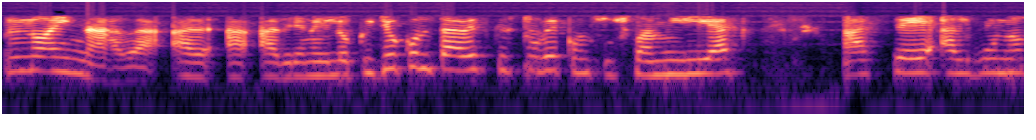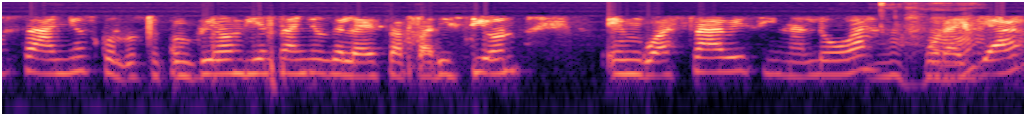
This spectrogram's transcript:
no hay nada, Adriana. Y lo que yo contaba es que estuve con sus familias hace algunos años, cuando se cumplieron 10 años de la desaparición, en Guasave, Sinaloa, por allá,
